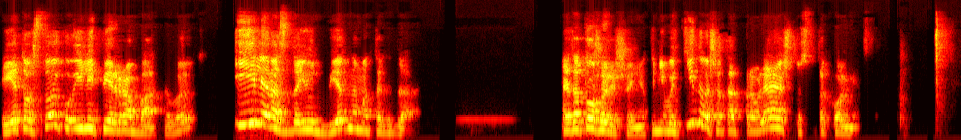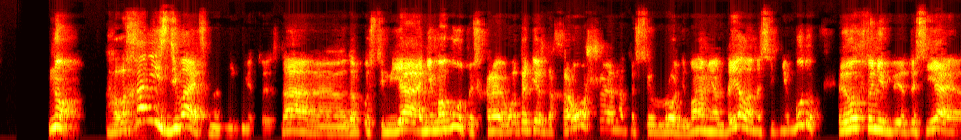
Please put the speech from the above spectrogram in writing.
И эту стойку или перерабатывают, или раздают бедным и так далее. Это тоже решение. Ты не выкидываешь, а ты отправляешь то есть, в такое место. Но Галаха не издевается над людьми. То есть, да, э, допустим, я не могу, то есть вот одежда хорошая, она, то есть, вроде, но она мне надоела, носить не буду. И вот кто не, то есть я, э,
